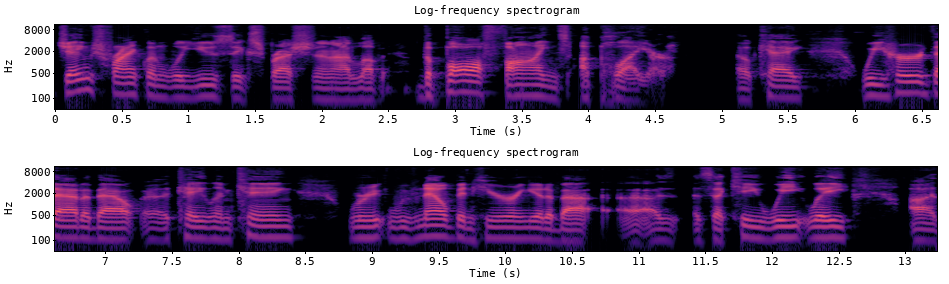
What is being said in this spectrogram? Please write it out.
James Franklin will use the expression, and I love it the ball finds a player. Okay. We heard that about uh, Kalen King. we have now been hearing it about uh, Zakee Wheatley. Uh,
